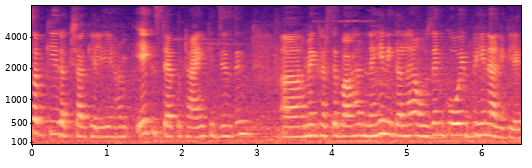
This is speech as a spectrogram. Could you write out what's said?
सबकी रक्षा के लिए हम एक स्टेप उठाएँ कि जिस दिन आ, हमें घर से बाहर नहीं निकलना है उस दिन कोई भी ना निकले।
